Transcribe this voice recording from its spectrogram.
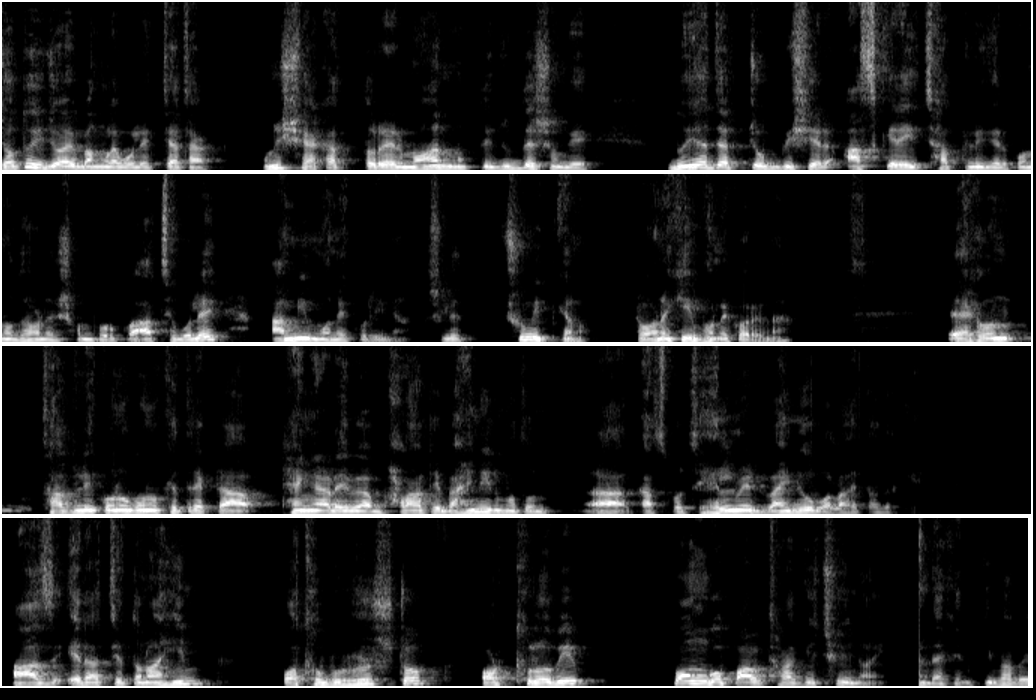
যতই জয় বাংলা বলে চেঁচাক, উনিশশো একাত্তরের মহান মুক্তিযুদ্ধের সঙ্গে দুই হাজার চব্বিশের আজকের এই ছাত্রলীগের কোনো ধরনের সম্পর্ক আছে বলে আমি মনে করি না। আসলে সুমিত কেন? এটা অনেকেই মনে করে না। এখন ছাত্রলীগ কোনো কোনো ক্ষেত্রে একটা ঠ্যাঙ্গাড়ে বা ভাড়াটে বাহিনীর মতন কাজ করছে। হেলমেট বাহিনীও বলা হয় তাদেরকে। আজ এরা চেতনাহীন, পথভ্রষ্ট অর্থলোভী পঙ্গপাল ছাড়া কিছুই নয়। দেখেন কীভাবে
